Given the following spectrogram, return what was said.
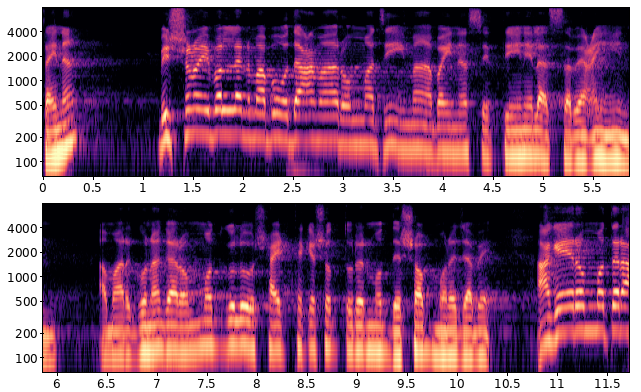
তাই না? বিষ্ণুই বললেন, মাবুদ, আমার উম্মাতি মা বাইনা সিদ্দিন ইলা সাবেআইন আমার গুনাহগার উম্মতগুলো ষাট থেকে সত্তরের মধ্যে সব মরে যাবে। আগের উম্মতেরা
